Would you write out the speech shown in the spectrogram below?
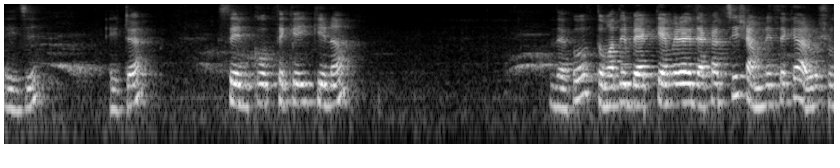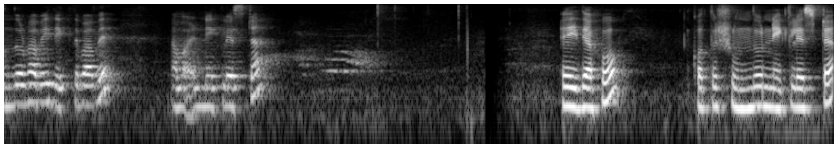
এই যে, এটা। সেনকো থেকেই কেনা। দেখো, তোমাদের ব্যাক ক্যামেরায় দেখাচ্ছি, সামনে থেকে আরও সুন্দরভাবেই দেখতে পাবে আমার নেকলেসটা এই দেখো, কত সুন্দর নেকলেসটা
